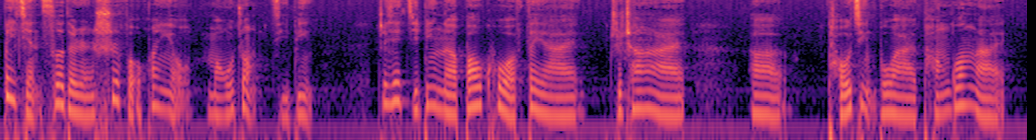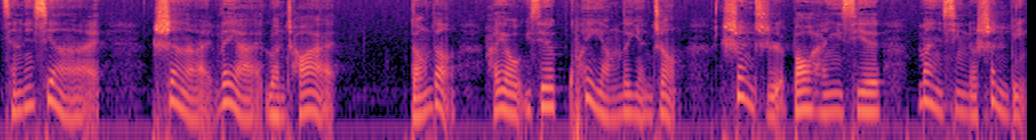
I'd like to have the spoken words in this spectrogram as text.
被检测的人是否患有某种疾病。这些疾病呢，包括肺癌。直肠癌、呃，头颈部癌、膀胱癌、前列腺癌、肾癌、胃癌、卵巢癌等等，还有一些溃疡的炎症，甚至包含一些慢性的肾病。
